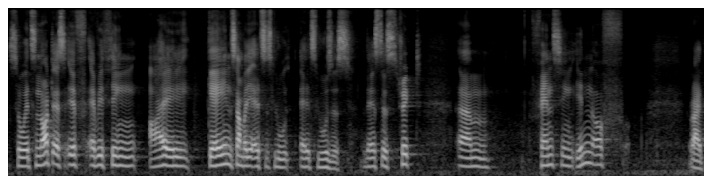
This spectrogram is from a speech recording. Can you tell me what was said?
So it's not as if everything I gain, somebody else, lo else loses. There's this strict um, fencing in of Right,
